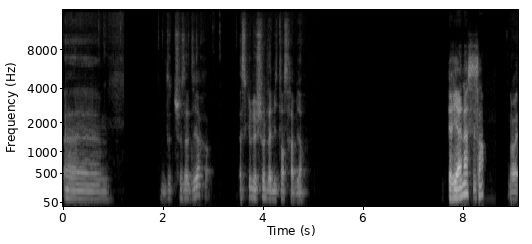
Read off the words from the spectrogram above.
Hem, d'autres choses à dire? Est-ce que le show de la mi-temps sera bien? C'est Rihanna, c'est ça? Ouais. Ouais,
